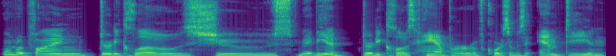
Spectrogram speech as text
one would find dirty clothes, shoes, maybe a dirty clothes hamper. Of course, it was empty, and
